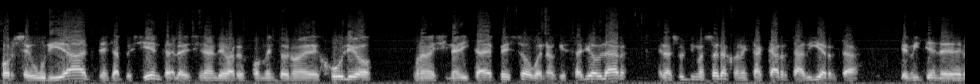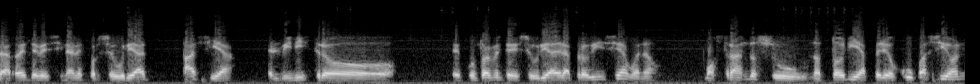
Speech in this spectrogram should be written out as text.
por seguridad, es la presidenta de la vecinal de Barrio Fomento 9 de Julio, una vecinalista de peso, bueno, que salió a hablar en las últimas horas con esta carta abierta que emiten desde la red de vecinales por seguridad hacia el ministro eh, puntualmente de seguridad de la provincia, bueno, mostrando su notoria preocupación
